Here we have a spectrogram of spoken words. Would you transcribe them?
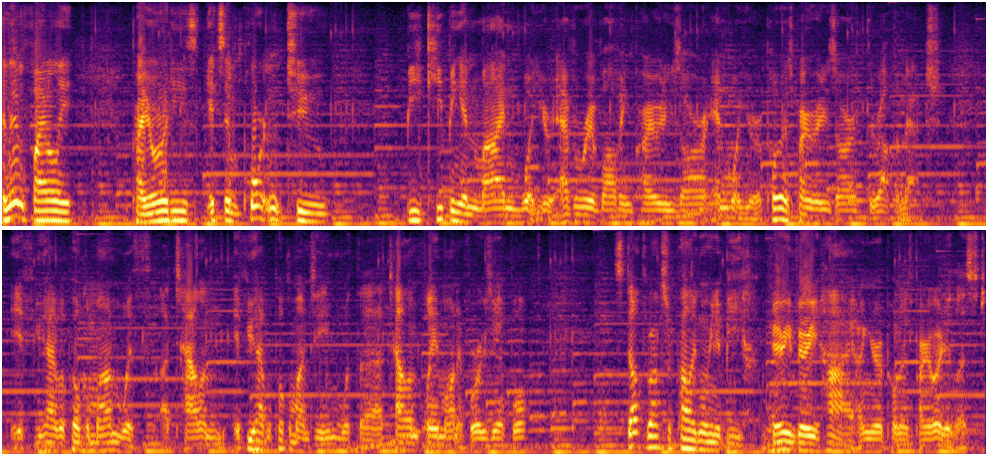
And then finally, priorities. It's important to be keeping in mind what your ever-evolving priorities are and what your opponent's priorities are throughout the match. If you have a Pokemon with a Talon, if you have a Pokemon team with a Talonflame on it, for example, Stealth Rocks are probably going to be very, very high on your opponent's priority list.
